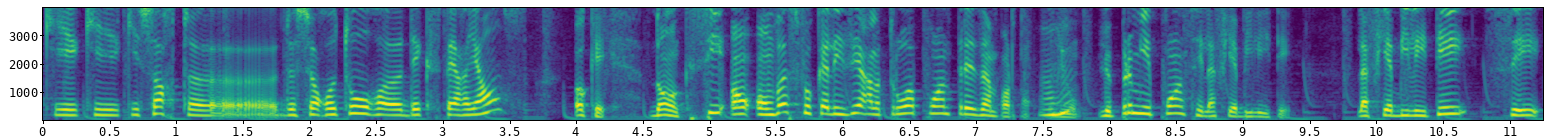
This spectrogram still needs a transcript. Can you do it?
qui, qui, sortent euh, de ce retour d'expérience? Ok, donc si on, va se focaliser sur trois points très importants. Mhm. Le premier point, c'est la fiabilité. La fiabilité, c'est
